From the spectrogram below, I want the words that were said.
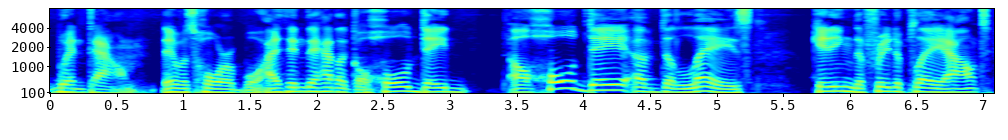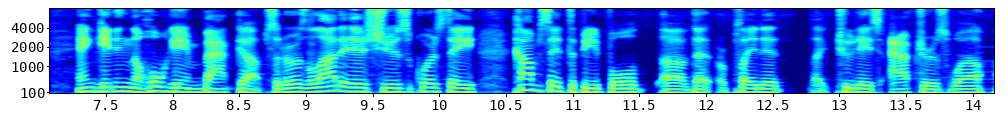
went down. It was horrible. I think they had like a whole day, a whole day of delays getting the free to play out and getting the whole game back up. So there was a lot of issues. Of course, they compensate the people uh, that played it like two days after as well,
